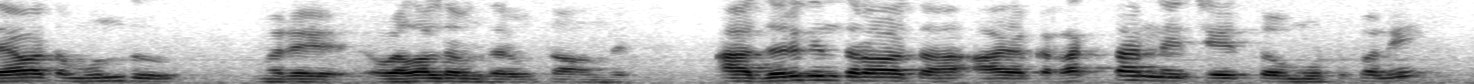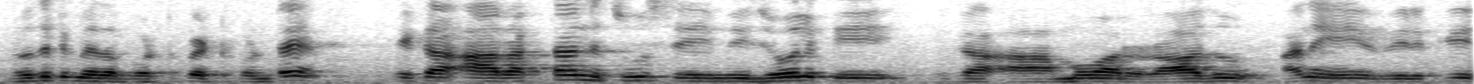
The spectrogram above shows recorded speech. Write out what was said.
దేవత ముందు మరి వదలడం జరుగుతూ ఉంది. ఆ జరిగిన తర్వాత ఆ యొక్క రక్తాన్ని చేతితో ముట్టుకొని నుదుటి మీద బొట్టు పెట్టుకుంటే ఇక ఆ రక్తాన్ని చూసి మీ జోలికి ఇక ఆ అమ్మవారు రాదు అని వీరికి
